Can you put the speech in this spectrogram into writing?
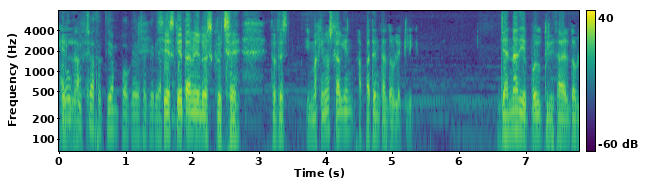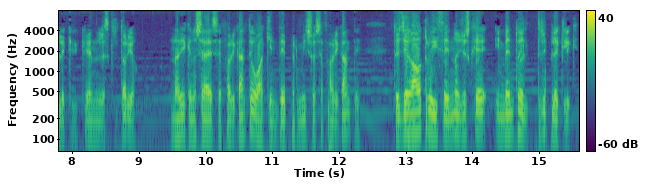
que lo escuché hace. tiempo que se quería Sí, es que también lo escuché. Entonces, imaginaos que alguien patenta el doble clic. Ya nadie puede utilizar el doble clic en el escritorio. Nadie que no sea ese fabricante o a quien dé permiso ese fabricante. Entonces llega otro y dice, no, yo es que invento el triple clic.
